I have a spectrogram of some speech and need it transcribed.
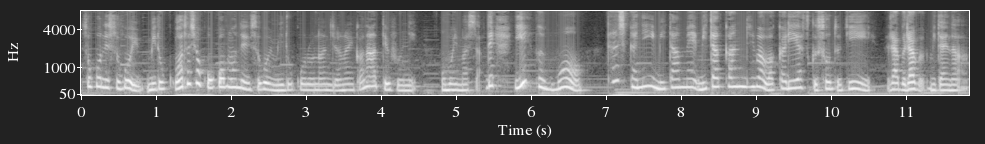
そこね、すごい見どころ、私はここもね、すごい見どころなんじゃないかなっていうふうに思いました。で、イエブンも、確かに見た目、見た感じはわかりやすく外にラブラブみたいな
